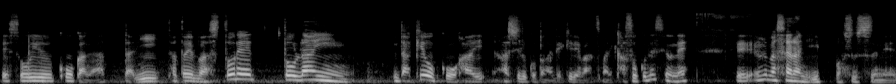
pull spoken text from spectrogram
でそういう効果があったり例えばストレートラインだけをこう走ることができればつまり加速ですよね。えー、さらに一歩進め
